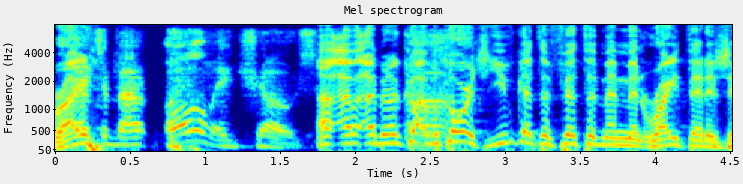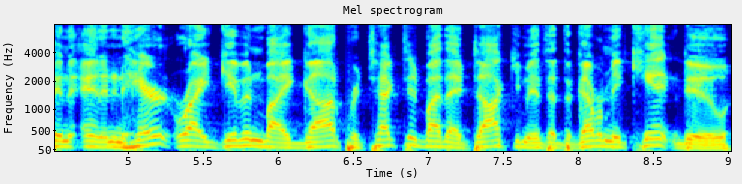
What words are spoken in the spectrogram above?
right. That's about all it shows. I, I mean, of Uh, course, you've got the Fifth Amendment right that is an, an inherent right given by God, protected by that document that the government can't do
